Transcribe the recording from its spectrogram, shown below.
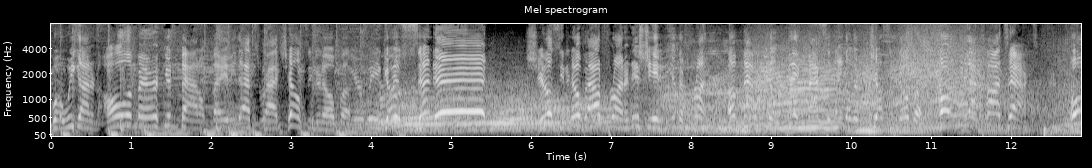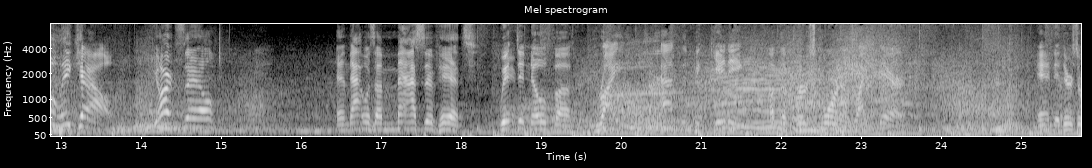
Well, we got an all-American battle, baby. That's right, Chelsea Denofa. Here we go, send it! Chelsea Denofa out front, initiated in the front of Matt Field. Big, massive angle there for Chelsea Denofa. Oh, we got contact! Holy cow! Yard sale. and that was a massive hit. With Denofa right at the beginning of the first corner, right there. And there's a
